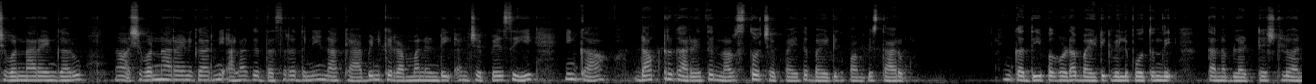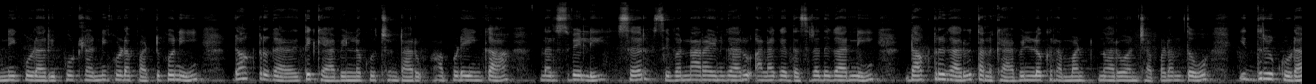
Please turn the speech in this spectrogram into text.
శివనారాయణ గారు శివనారాయణ గారిని అలాగే దశరథని నా క్యాబిన్కి రమ్మనండి అని చెప్పేసి ఇంకా డాక్టర్ గారైతే నర్స్తో చెప్పి అయితే బయటికి పంపిస్తారు. ఇంకా దీప కూడా బయటికి వెళ్ళిపోతుంది. తన బ్లడ్ టెస్ట్లు అన్నీ కూడా రిపోర్ట్లు అన్నీ కూడా పట్టుకొని డాక్టర్ గారు అయితే క్యాబిన్లో కూర్చుంటారు. అప్పుడే ఇంకా నర్సు వెళ్ళి సార్ శివనారాయణ గారు అలాగే దశరథ గారిని డాక్టర్ గారు తన క్యాబిన్లోకి రమ్మంటున్నారు అని చెప్పడంతో ఇద్దరు కూడా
